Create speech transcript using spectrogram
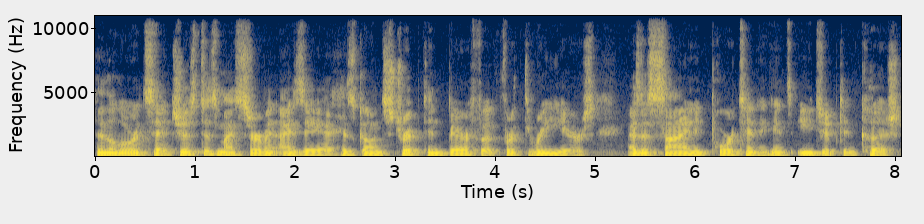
Then the Lord said, Just as my servant Isaiah has gone stripped and barefoot for three years, as a sign and portent against Egypt and Cush,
